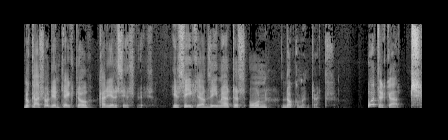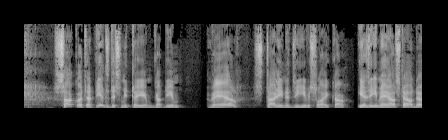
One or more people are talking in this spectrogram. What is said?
nu, kā šodien teiktu, karjeras iespējas. Ir sīki atzīmētas un dokumentētas. Otrakārt, sākot ar 50. gadiem, vēl Staļina dzīves laikā iezīmējās tāda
